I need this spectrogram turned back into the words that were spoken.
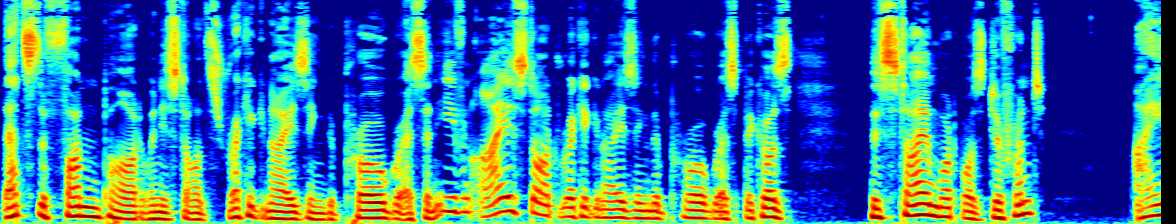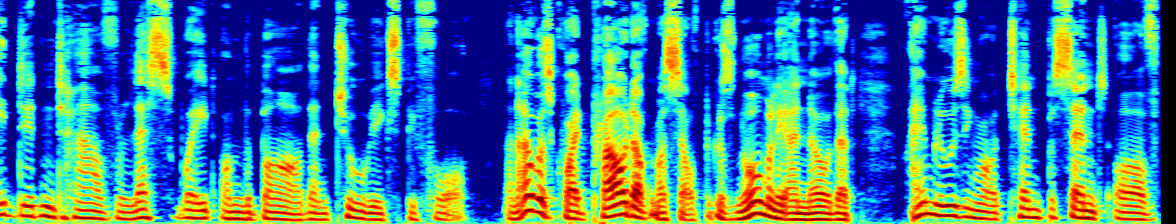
that's the fun part when he starts recognizing the progress. And even I start recognizing the progress because this time what was different, I didn't have less weight on the bar than two weeks before. And I was quite proud of myself because normally I know that I'm losing about 10% of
